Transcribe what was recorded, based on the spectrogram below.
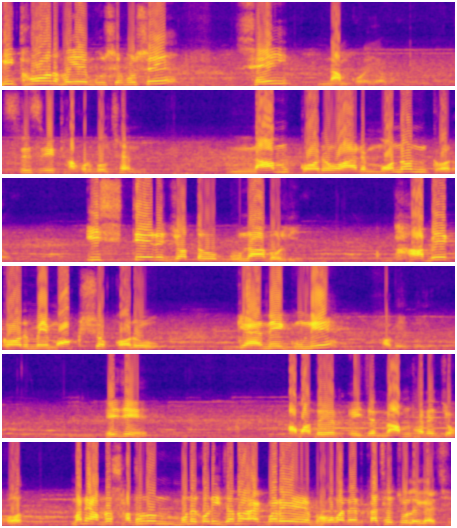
নিথর হয়ে বসে বসে সেই নাম করে যাব। শ্রী শ্রী ঠাকুর বলছেন নাম করো আর মনন করো। ইষ্টের যত গুণাবলী ভাবে কর্মে মক্ষ করো জ্ঞানে গুণে হবে বলে। এই যে আমাদের এই যে নাম ধ্যানের জগৎ মানে আমরা সাধারণ মনে করি যেন একবারে ভগবানের কাছে চলে গেছি।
